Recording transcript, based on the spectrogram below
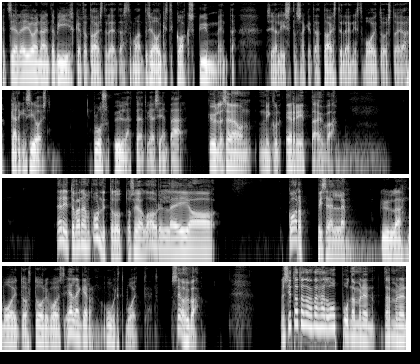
Että siellä ei ole enää niitä viisi, ketä taistelee tästä, vaan siellä on oikeasti 20 siellä listassa, ketä taistelee niistä voitoista ja kärkisijoista. Plus yllättäjät vielä siihen päälle. kyllä se on niin kuin erittäin hyvä. Erittäin hyvä, mutta onnittelut tosiaan Laurille ja Karppiselle. Kyllä, voito, story voisi. Jälleen kerran uudet voittajat. Se on hyvä. No sitten otetaan tähän loppuun tämmönen, tämmönen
